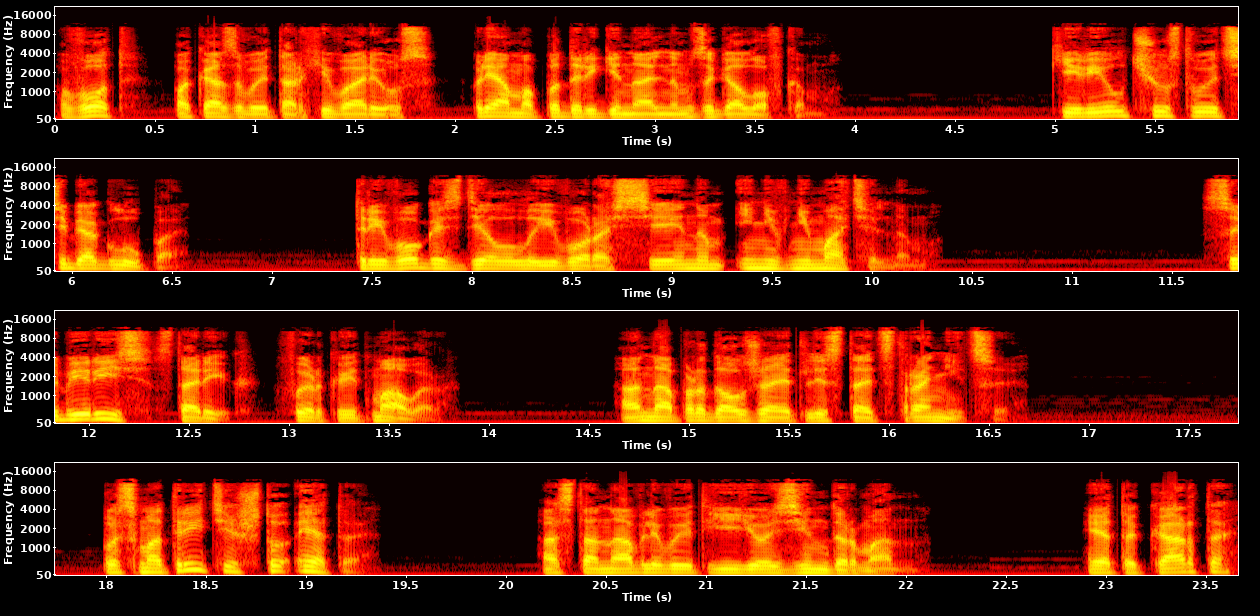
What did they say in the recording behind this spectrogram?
«Вот», – показывает архивариус, прямо под оригинальным заголовком. Кирилл чувствует себя глупо. Тревога сделала его рассеянным и невнимательным. «Соберись, старик», – фыркает Мауэр. Она продолжает листать страницы. «Посмотрите, что это!» Останавливает ее Зиндерман. «Это карта?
